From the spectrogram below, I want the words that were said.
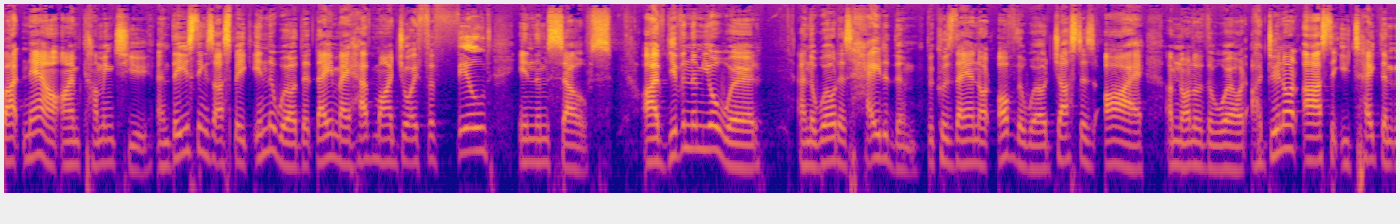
but now I'm coming to you, and these things I speak in the world that they may have my joy fulfilled in themselves. I've given them your word, and the world has hated them because they are not of the world, just as I am not of the world. I do not ask that you take them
